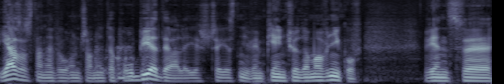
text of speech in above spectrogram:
ja zostanę wyłączony, to pół biedy, ale jeszcze jest, nie wiem, pięciu domowników. Więc e,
